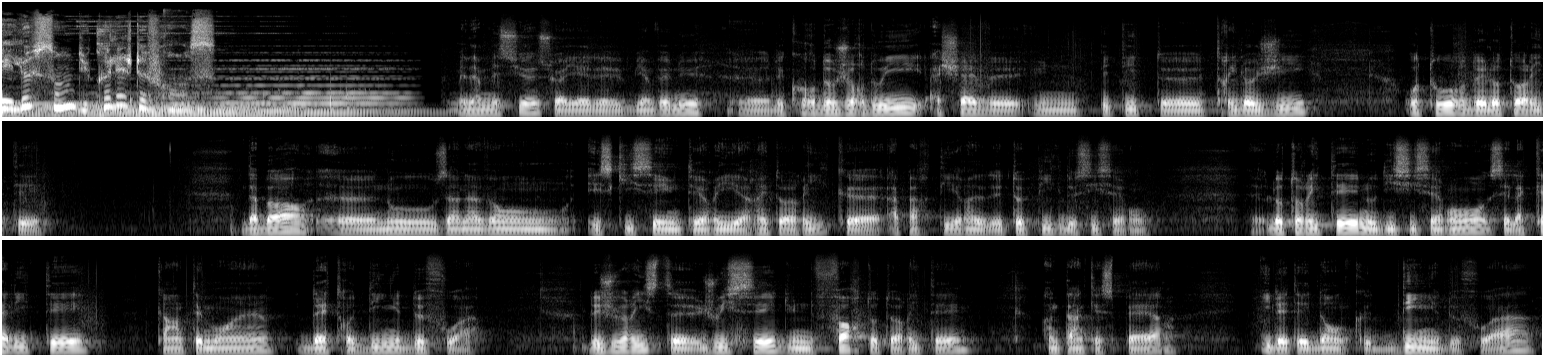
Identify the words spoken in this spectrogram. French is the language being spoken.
Les leçons du Collège de France. Mesdames, Messieurs, soyez les bienvenus. Euh, le cours d'aujourd'hui achève une petite euh, trilogie autour de l'autorité. D'abord, euh, nous en avons esquissé une théorie rhétorique à partir des topiques de Cicéron. L'autorité, nous dit Cicéron, c'est la qualité qu'a un témoin d'être digne de foi. Les juristes jouissaient d'une forte autorité en tant qu'experts. Il était donc digne de foi,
